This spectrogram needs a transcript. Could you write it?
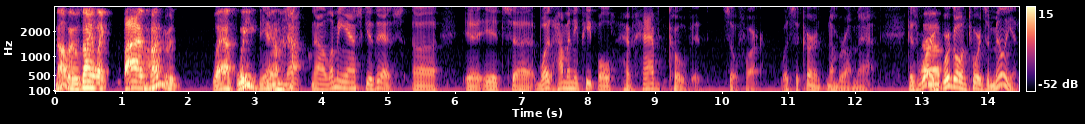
No, but it was only like 500 last week. you Yeah. know? now, now let me ask you this: uh, It's uh, what? How many people have had COVID so far? What's the current number on that? Because we're Uh, we're going towards a million.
